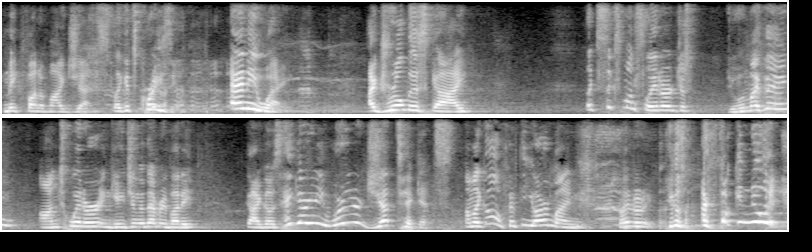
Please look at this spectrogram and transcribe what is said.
make fun of my jets. Like it's crazy. Anyway, I drill this guy. Like six months later, just doing my thing on Twitter, engaging with everybody. Guy goes, "Hey Gary, where are your jet tickets?" I'm like, "Oh, 50 yard line." He goes, "I fucking knew it.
